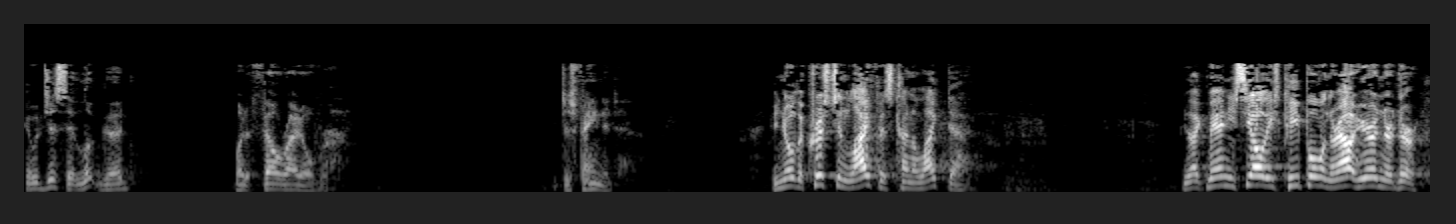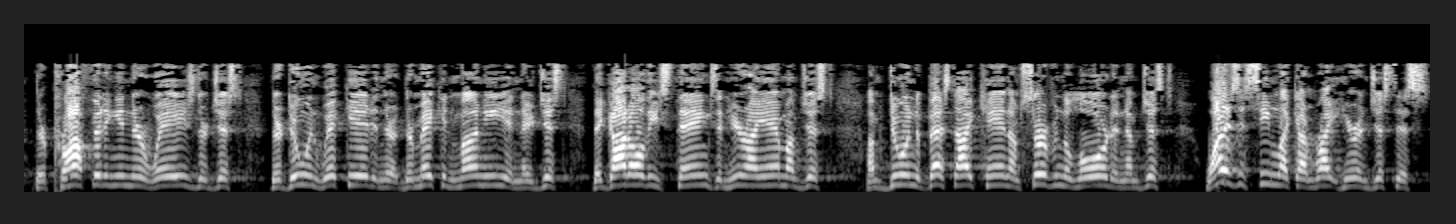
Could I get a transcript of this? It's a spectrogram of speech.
It would just, it looked good, but it fell right over. Just fainted. You know, the Christian life is kind of like that. You're like, man, you see all these people and they're out here and they're, they're, they're profiting in their ways. They're just, they're doing wicked and they're, they're making money and they just, they got all these things and here I am. I'm just, I'm doing the best I can. I'm serving the Lord and I'm just, why does it seem like I'm right here in just this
